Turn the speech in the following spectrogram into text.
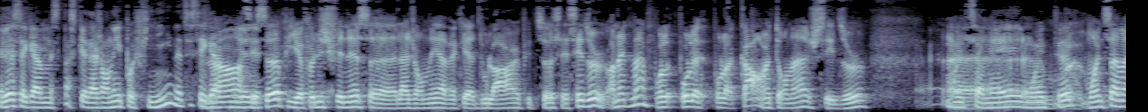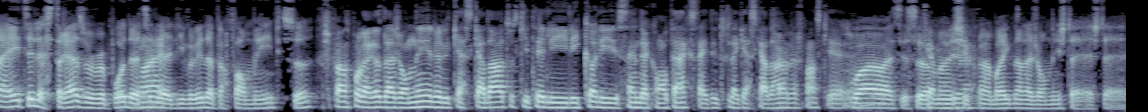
Là, c'est comme, c'est parce que la journée est pas finie, là, tu sais, c'est. Non, c'est des- ça. Puis il a fallu que je finisse euh, la journée avec euh, douleur puis tout ça. C'est, c'est dur. Honnêtement, pour le, pour le pour le corps, un tournage, c'est dur. Moins de Euh, sommeil, euh, moins de tout. Moins de sommeil, tu sais, le stress, je veux pas, de, Ouais. de livrer, de performer puis tout ça. Je pense pour le reste de la journée, là, le cascadeur, tout ce qui était les, les cas, les scènes de contact, ça a été toute la cascadeur, là, je pense que. Ouais, ouais, c'est ça. J'ai pris un break dans la journée. J'étais, j'étais,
